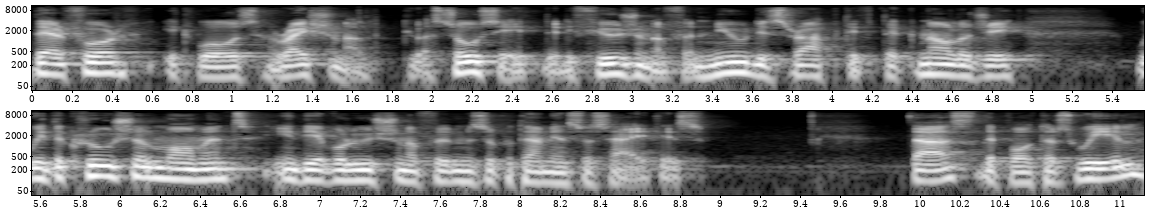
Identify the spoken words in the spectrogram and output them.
Therefore, it was rational to associate the diffusion of a new disruptive technology with a crucial moment in the evolution of Mesopotamian societies. Thus, the potter's wheel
